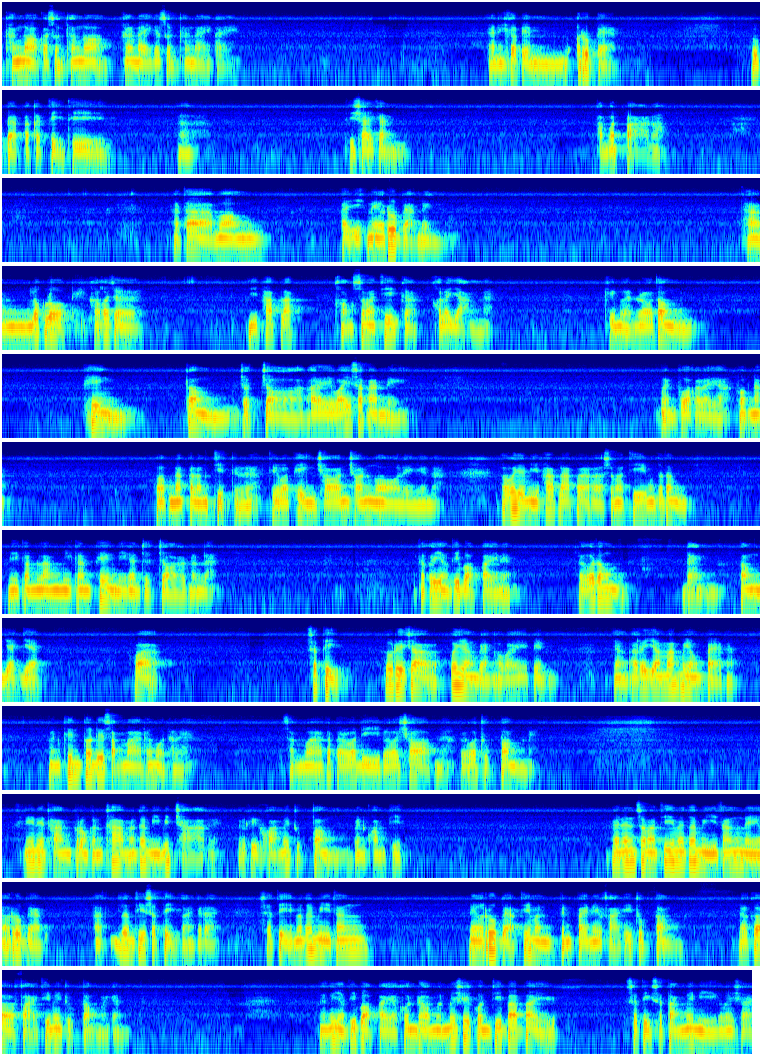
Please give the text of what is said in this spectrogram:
ข้างนอกก็ส่วนข้างนอก ข้างในก็ส่วนข้างในไป อันนี้ก็เป็นรูปแบบรูปแบบปกติที่ ที่ใช้กันทำวัดป่าเนาะแต่ถ้ามองไปอีกในรูปแบบหนึ่ง ทางโลกโลกเขาก็จะมีภาพลักษณ์ของสมาธิกับคนละอย่างนะ คือเหมือนเราต้องเพ่ง ต้องจดจ่ออะไรไว้สักอันหนึ่ง เหมือนพวกอะไรอะพวกนัก พวกนักพลังจิตนะที่ว่าเพ่งช้อนช้อนงออะไรอย่างเงี้ยนะเขาก็จะมีภาพลักษณ์ว่าสมาธิมันก็ต้องมีกำลังมีการเพ่งมีการจดจ่อแบบนั้นแหละ แต่ก็อย่างที่บอกไปเนี่ย เราก็ต้องแบ่งต้องแยกแยะว่า สติพระพุทธเจ้าก็ยังแบ่งเอาไว้เป็นอย่างอริยมรรคมีองแปดอะมันขึ้นต้นด้วยสัมมาทั้งหมดอะไรสัมมาก็แปลว่าดีแปลว่าชอบนะแปลว่าถูกต้องเนี่ยทีนี้ในทางตรงกันข้ามมันก็มีมิจฉาเลยก็คือความไม่ถูกต้องเป็นความผิดเพราะนั้นสมาธิมันก็มีทั้งในรูปแบบเริ่มที่สติก่อนก็ได้ สติมันก็มีทั้ง ในรูปแบบที่มันเป็นไปในฝ่ายที่ถูกต้อง แล้วก็ฝ่ายที่ไม่ถูกต้องเหมือนกันนั่นก็อย่างที่บอกไปอะคนเรามันไม่ใช่คนที่บ้าใบสติสตังไม่มีก็ไม่ใช่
